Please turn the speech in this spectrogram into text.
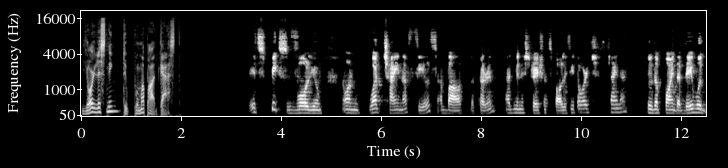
You're listening to Puma Podcast. It speaks volume on what China feels about the current administration's policy towards China to the point that they would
